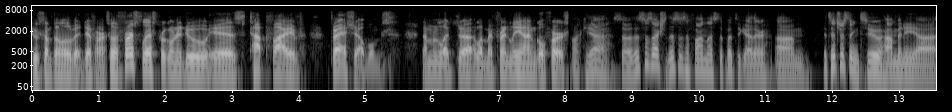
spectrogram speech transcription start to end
do something a little bit different. So the first list we're going to do is top five thrash albums. And I'm gonna let uh, let my friend Leon go first. Fuck yeah. So this is actually this is a fun list to put together. Um, it's interesting too how many uh,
